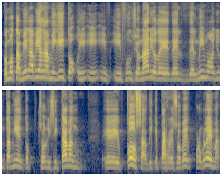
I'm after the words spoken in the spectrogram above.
Como también habían amiguitos y, funcionarios del mismo ayuntamiento solicitaban eh, cosas de que para resolver problemas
